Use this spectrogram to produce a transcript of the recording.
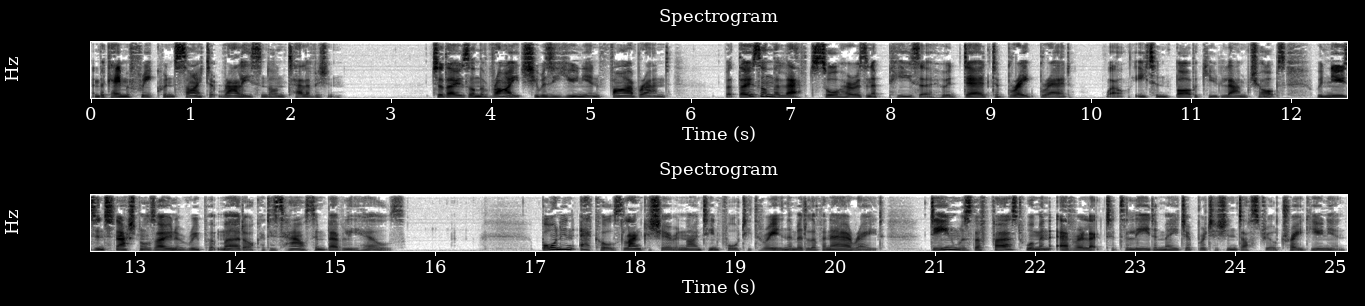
and became a frequent sight at rallies and on television. To those on the right, she was a union firebrand, but those on the left saw her as an appeaser who had dared to break bread, well, eaten barbecued lamb chops, with News International's owner Rupert Murdoch at his house in Beverly Hills. Born in Eccles, Lancashire in 1943 in the middle of an air raid, Dean was the first woman ever elected to lead a major British industrial trade union,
